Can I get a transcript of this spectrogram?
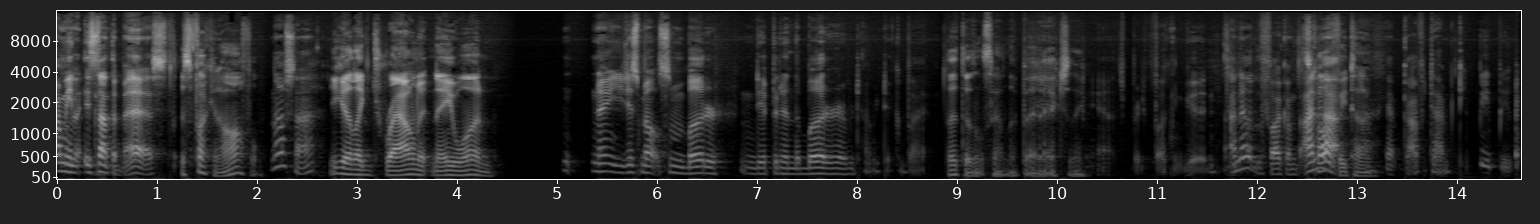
I mean, it's not the best. it's fucking awful. No, it's not. You gotta like drown it in A one. No, you just melt some butter and dip it in the butter every time you take a bite. That doesn't sound that bad actually. Yeah, it's pretty fucking good. I know what the fuck I'm. I It's know coffee time. Yep, coffee time. Beep, beep.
